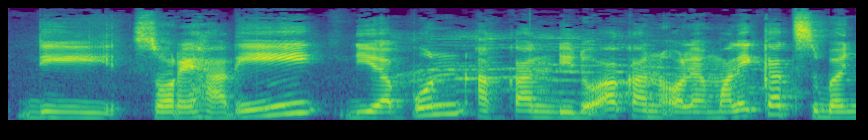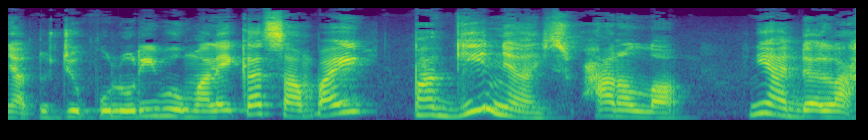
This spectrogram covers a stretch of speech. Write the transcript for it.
di sore hari, dia pun akan didoakan oleh malaikat sebanyak 70 ribu malaikat sampai paginya. Subhanallah. Ini adalah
